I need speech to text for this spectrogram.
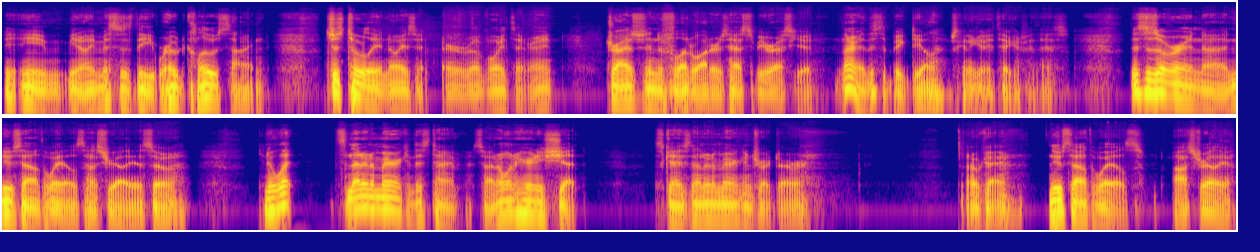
he you know he misses the road closed sign, just totally annoys it or avoids it. Right, drives into floodwaters, has to be rescued. All right, this is a big deal. I'm just gonna get a ticket for this. This is over in uh, New South Wales, Australia. So, you know what? It's not an American this time, so I don't want to hear any shit. This guy's not an American truck driver. Okay. New South Wales, Australia.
